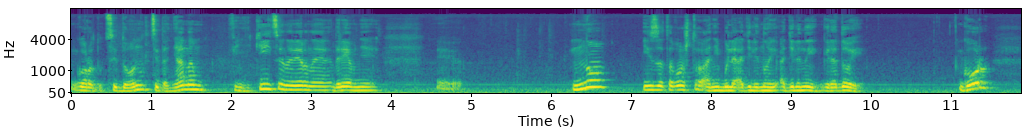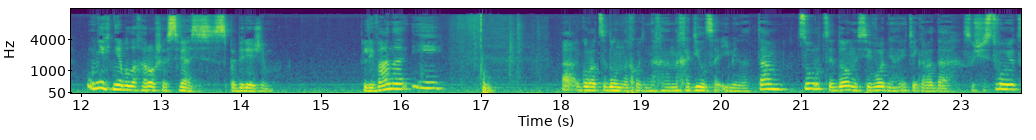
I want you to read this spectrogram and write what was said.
городу Цидон, цидонянам, финикийцы, наверное, древние. Э, но из-за того, что они были отделены, отделены грядой гор, у них не было хорошей связи с побережьем Ливана, и а город Цидон находился именно там. Цур, Цидон, и сегодня эти города существуют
